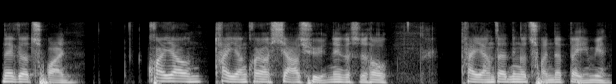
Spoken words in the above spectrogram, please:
那个船。快要太阳快要下去，那个时候太阳在那个船的背面，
